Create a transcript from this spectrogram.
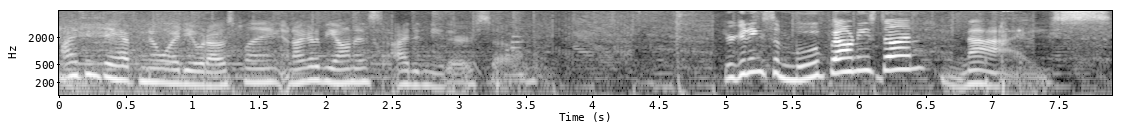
I think they have no idea what I was playing, and I gotta be honest, I didn't either, so. You're getting some move bounties done? Nice.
